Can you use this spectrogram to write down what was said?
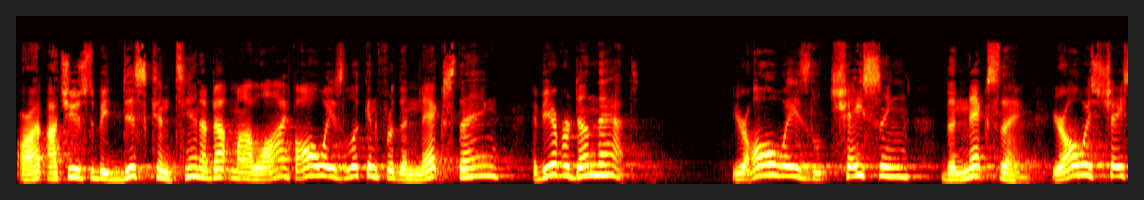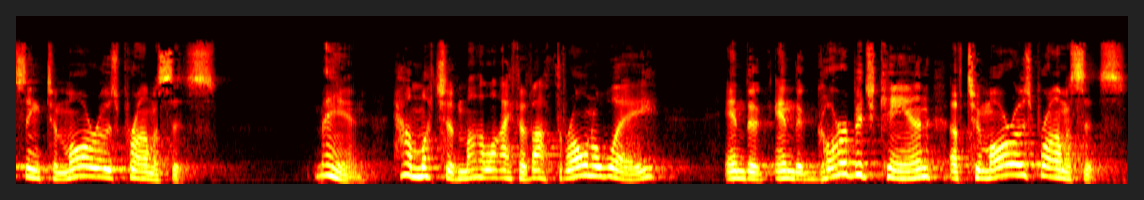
Or I, choose to be discontent about my life, always looking for the next thing? Have you ever done that? You're always chasing the next thing. You're always chasing tomorrow's promises. Man, how much of my life have I thrown away in the, in the garbage can of tomorrow's promises?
